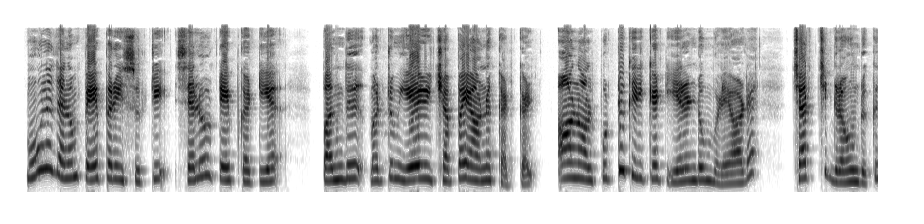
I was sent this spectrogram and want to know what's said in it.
மூலதனம் பேப்பரை சுற்றி செலோ டேப் கட்டிய பந்து மற்றும் ஏழு சப்பையான கற்கள். ஆனால் புட்டு கிரிக்கெட் இரண்டும் விளையாட சர்ச் கிரவுண்டுக்கு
